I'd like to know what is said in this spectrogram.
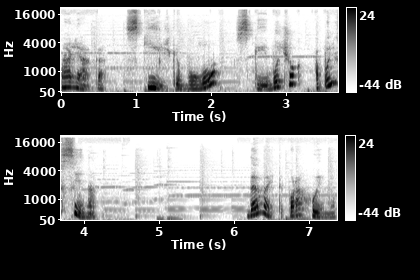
Малята, скільки було скибочок апельсина? Давайте порахуємо.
